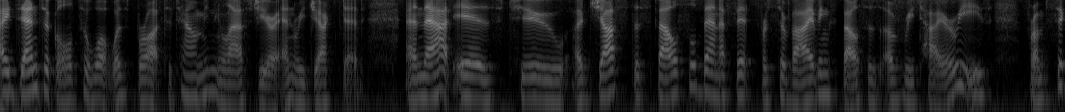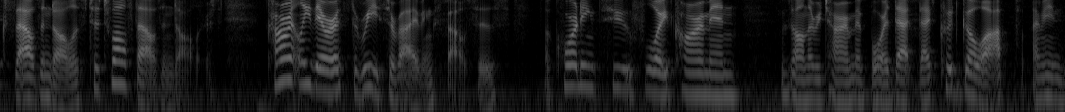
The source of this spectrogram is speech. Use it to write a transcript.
identical to what was brought to town meeting last year and rejected. And that is to adjust the spousal benefit for surviving spouses of retirees from $6,000 to $12,000. Currently, there are three surviving spouses. According to Floyd Carman, who's on the retirement board, that, that could go up. I mean,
